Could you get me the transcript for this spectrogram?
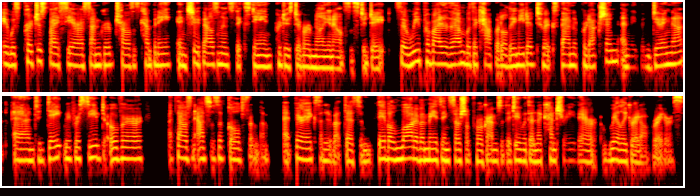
It was purchased by Sierra Sun Group, Charles's company in 2016, produced over a million ounces to date. So we provided them with the capital they needed to expand the production and they've been doing that. And to date, we've received over a thousand ounces of gold from them. I'm very excited about this. And they have a lot of amazing social programs that they do within the country. They're really great operators.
